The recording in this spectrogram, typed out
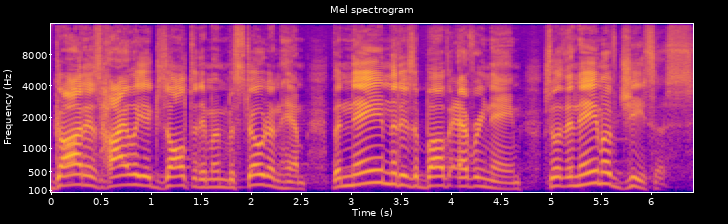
God has highly exalted him and bestowed on him the name that is above every name, so that the name of Jesus,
